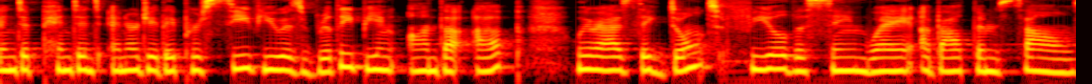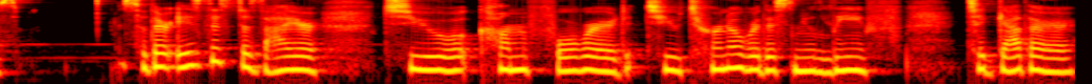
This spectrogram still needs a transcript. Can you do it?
independent energy. They perceive you as really being on the up, whereas they don't feel the same way about themselves. So there is this desire to come forward, to turn over this new leaf together,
